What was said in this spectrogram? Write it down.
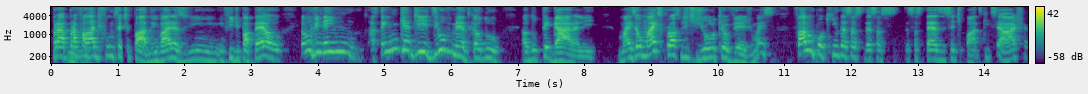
para uhum. falar de fundo setipado em várias, em, em feed de papel. Eu não vi nenhum. Tem um que é de desenvolvimento, que é o do, é o do Tegar ali. Mas é o mais próximo de tijolo que eu vejo. Mas fala um pouquinho dessas, dessas, dessas teses setipadas. O que, que você acha?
